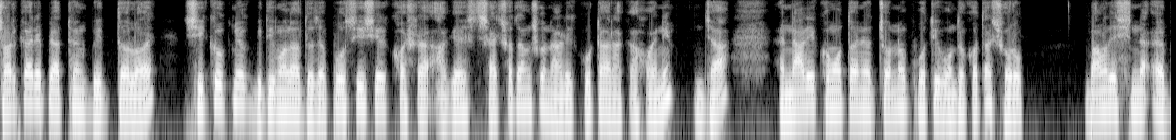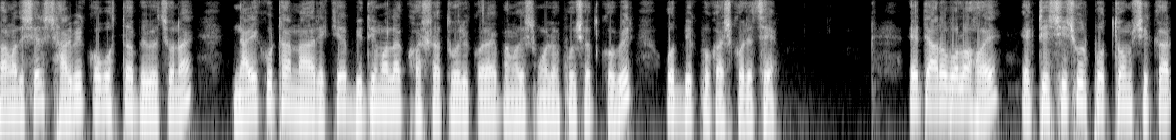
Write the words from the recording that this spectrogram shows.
সরকারি প্রাথমিক বিদ্যালয়, শিক্ষক নিয়োগ বিধিমালা দু হাজার পঁচিশের খসড়া আগে ষাট শতাংশ নারী কোটা রাখা হয়নি, যা নারী ক্ষমতায়নের জন্য প্রতিবন্ধকতা স্বরূপ। বাংলাদেশ বাংলাদেশের সার্বিক অবস্থা বিবেচনায় নারী কোটা না রেখে বিধিমালা খসড়া তৈরি করায় বাংলাদেশ মহিলা পরিষদ কবির উদ্বেগ প্রকাশ করেছে। এতে আরও বলা হয় একটি শিশুর প্রথম শিক্ষার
